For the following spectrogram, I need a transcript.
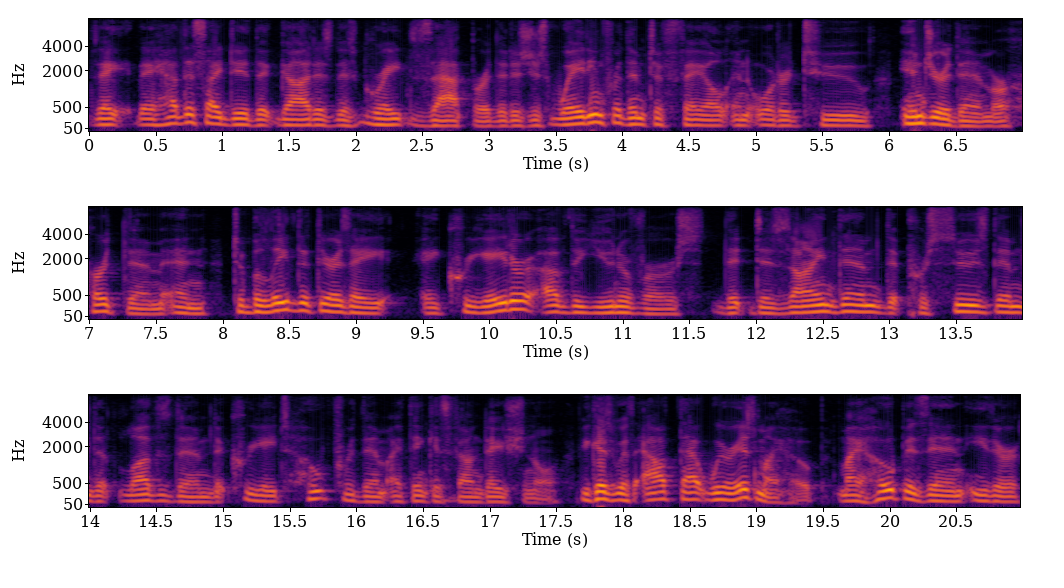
they, they have this idea that God is this great zapper that is just waiting for them to fail in order to injure them or hurt them. And to believe that there is a, a creator of the universe that designed them, that pursues them, that loves them, that creates hope for them, I think is foundational. Because without that, where is my hope? My hope is in either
